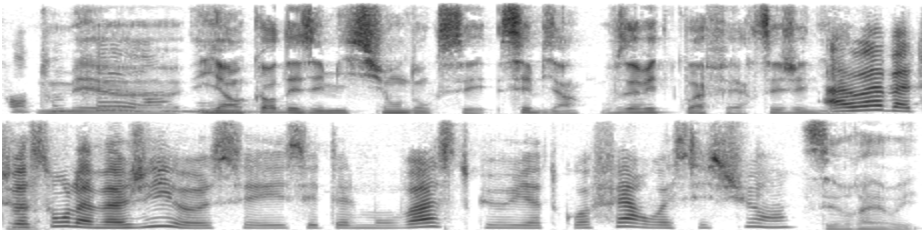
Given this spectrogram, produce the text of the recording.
quand on mais peut. euh, hein, il y a mais- encore des émissions, donc c'est c'est bien. Vous avez de quoi faire, c'est génial. Ah ouais, bah de toute Voilà. façon, la magie, euh, c'est c'est tellement vaste qu'il y a de quoi faire. Ouais, c'est sûr. hein. C'est vrai, oui.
